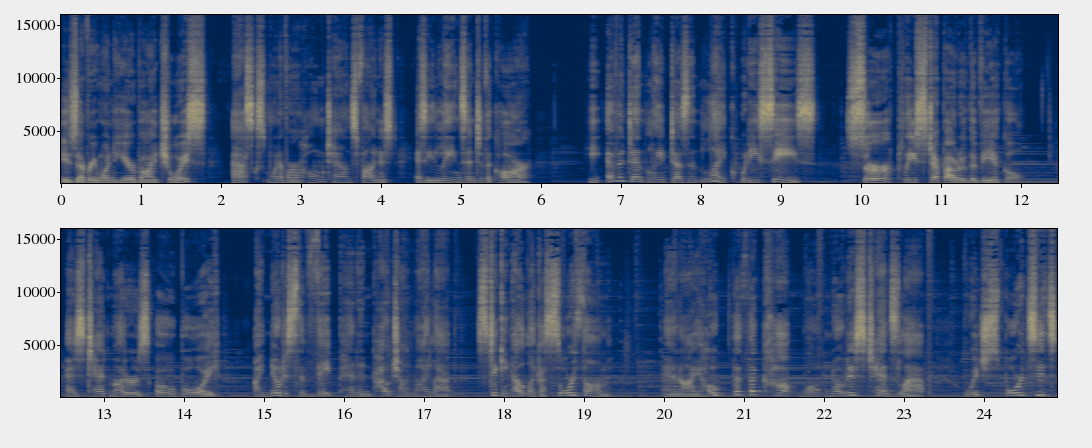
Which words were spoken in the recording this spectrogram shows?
Is everyone here by choice? asks one of our hometown's finest as he leans into the car. He evidently doesn't like what he sees. Sir, please step out of the vehicle. As Ted mutters, Oh boy, I notice the vape pen and pouch on my lap, sticking out like a sore thumb. And I hope that the cop won't notice Ted's lap, which sports its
